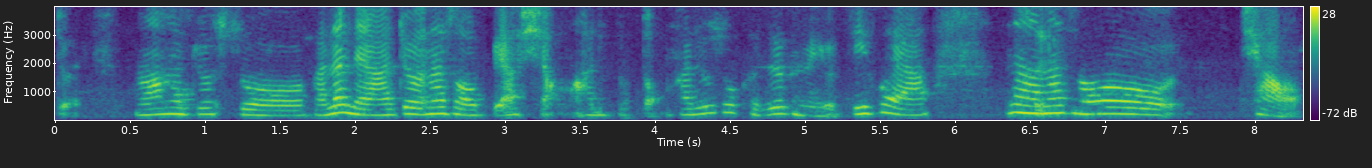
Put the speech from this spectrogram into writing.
对，然后他就说，反正雷拉就那时候比较小嘛，他就不懂，他就说：“可是可能有机会啊。”那那时候巧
